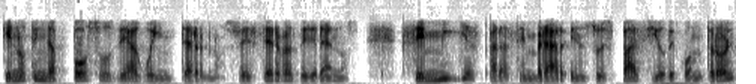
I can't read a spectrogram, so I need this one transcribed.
que no tenga pozos de agua internos, reservas de granos, semillas para sembrar en su espacio de control,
